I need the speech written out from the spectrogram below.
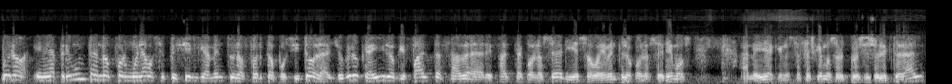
Bueno, en la pregunta no formulamos específicamente una oferta opositora. Yo creo que ahí lo que falta saber, falta conocer, y eso obviamente lo conoceremos a medida que nos acerquemos al proceso electoral,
